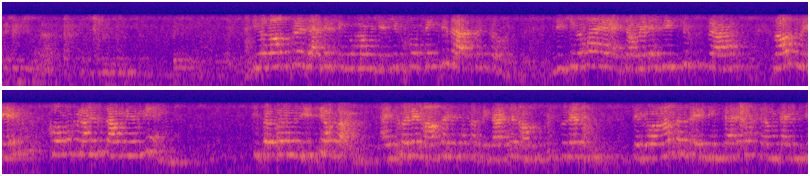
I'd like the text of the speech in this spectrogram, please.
que a gente usar. E o nosso projeto ele tem como objetivo conscientizar as pessoas de que não é, que é um benefício para nós mesmos, como para ajudar o meio ambiente. E foi como disse eu vai. A escolha é nossa, a responsabilidade é nossa, a postura é nossa. Chegou a nossa vez de gente no nosso futuro.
